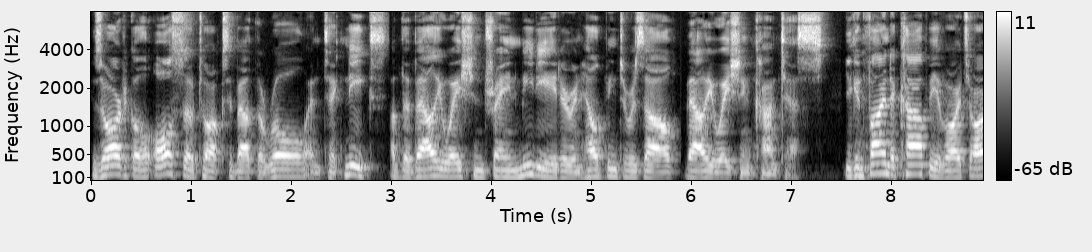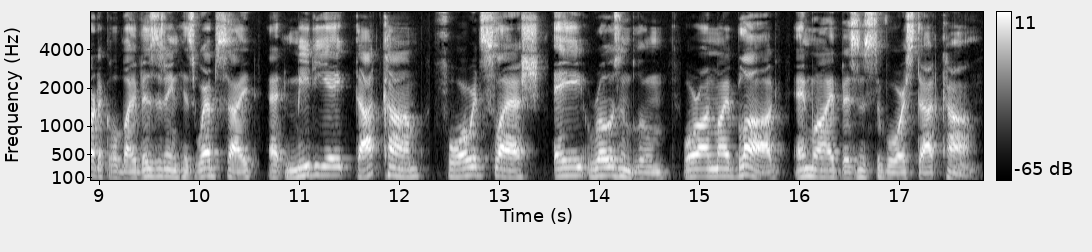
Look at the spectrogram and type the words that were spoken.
His article also talks about the role and techniques of the valuation trained mediator in helping to resolve valuation contests. You can find a copy of Art's article by visiting his website at mediate.com forward slash A Rosenblum or on my blog, nybusinessdivorce.com.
